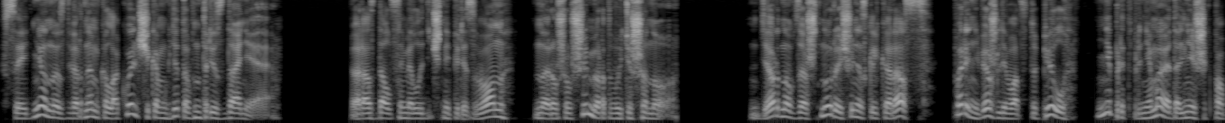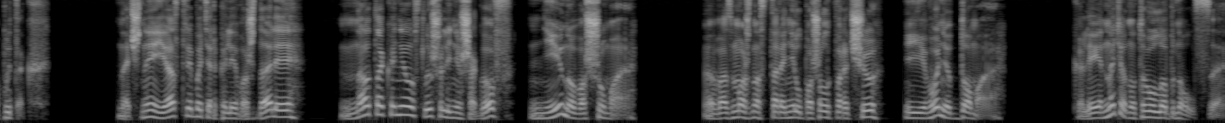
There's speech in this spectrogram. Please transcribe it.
соединенную с дверным колокольчиком где-то внутри здания. Раздался мелодичный перезвон, нарушивший мертвую тишину. Дернув за шнур еще несколько раз, парень вежливо отступил, не предпринимая дальнейших попыток. Ночные ястребы терпеливо ждали, но так и не услышали ни шагов, ни иного шума. Возможно, старый Нил пошёл к врачу, и его нет дома. Клейн натянуто улыбнулся.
